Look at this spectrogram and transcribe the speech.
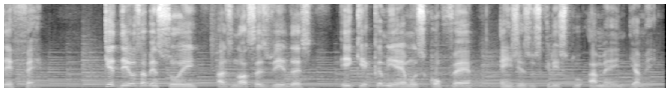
ter fé. Que Deus abençoe as nossas vidas e que caminhemos com fé em Jesus Cristo. Amém e amém.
